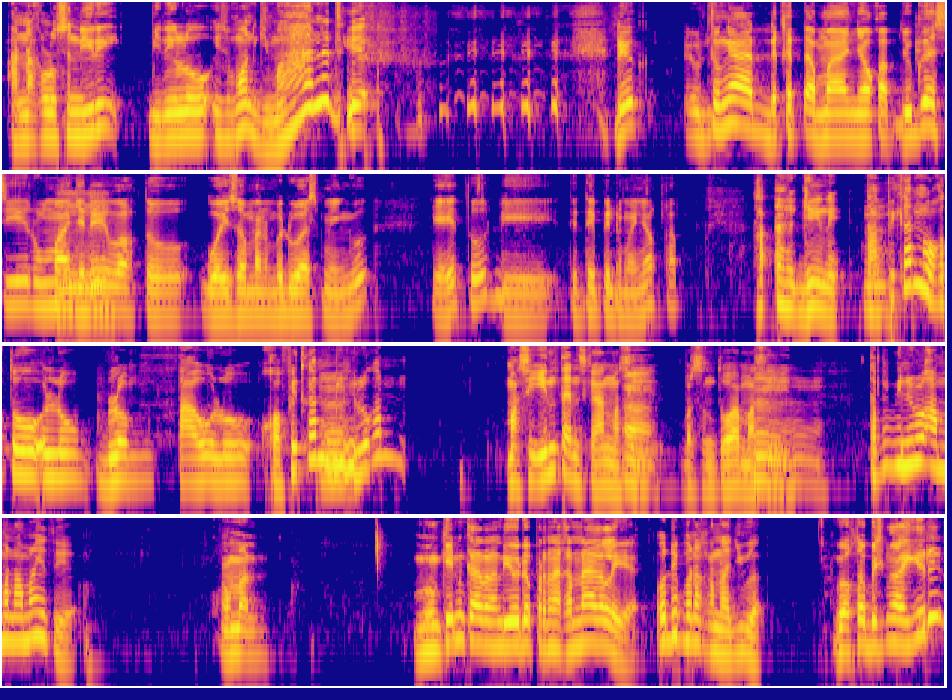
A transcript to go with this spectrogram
anak lu sendiri, bini lu isoman gimana tuh ya? Dia untungnya deket sama nyokap juga sih rumah. Jadi waktu gue isoman berdua seminggu, ya itu dititipin sama nyokap. Ta- eh, gini nih, tapi kan waktu lu belum tahu lu covid kan bini lu kan masih intens kan, masih bersentuhan, masih. Tapi bini lu aman-aman itu ya? Aman. Mungkin karena dia udah pernah kena kali ya. Oh dia pernah kena juga? Waktu habis ngelahirin,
